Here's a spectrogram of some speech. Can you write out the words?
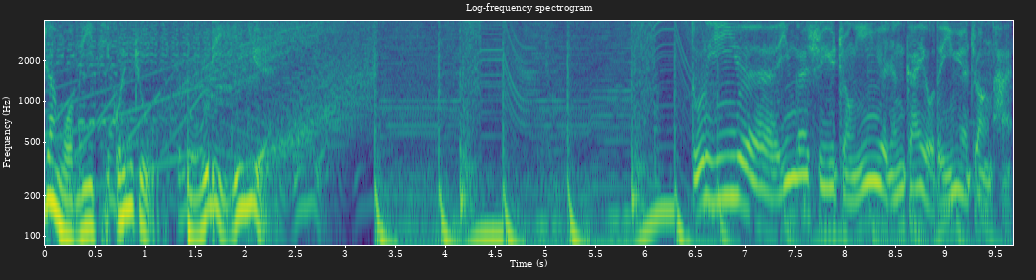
让我们一起关注独立音乐。独立音乐应该是一种音乐人该有的音乐状态，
